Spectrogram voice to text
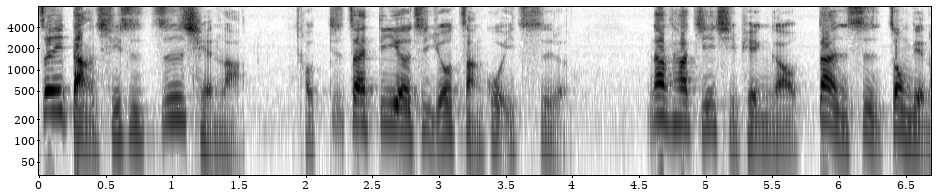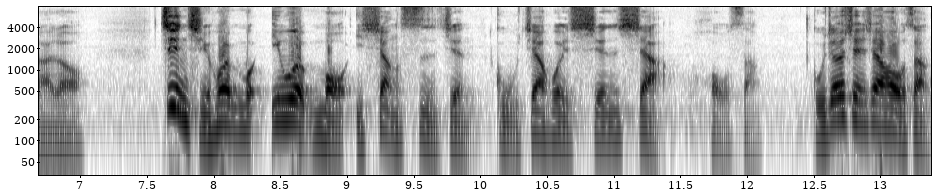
这一档其实之前啦，好在第二季有涨过一次了，那它基期偏高，但是重点来了哦，近期会某因为某一项事件，股价会先下后上，股价先下后上，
